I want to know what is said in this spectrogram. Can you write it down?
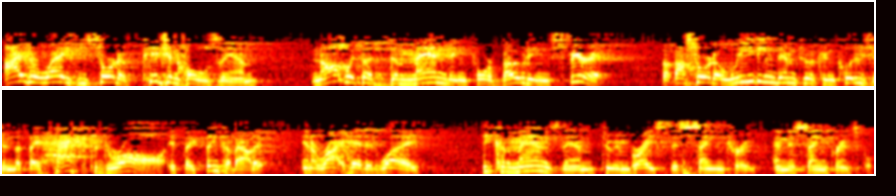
Either way, he sort of pigeonholes them not with a demanding, foreboding spirit, but by sort of leading them to a conclusion that they have to draw if they think about it in a right-headed way. He commands them to embrace this same truth and this same principle.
